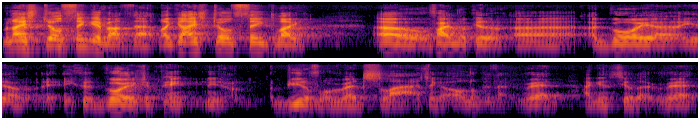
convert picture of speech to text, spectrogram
but I still think about that. Like I still think like, oh, if I look at a, a Goya, you know, he could Goya could paint, you know beautiful red slash. I go, oh, look at that red. I can steal that red.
